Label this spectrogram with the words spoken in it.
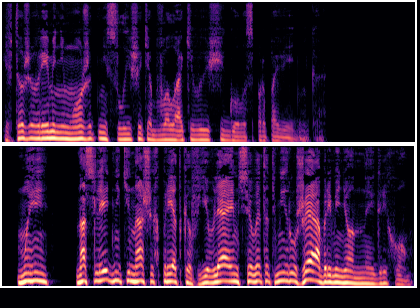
и в то же время не может не слышать обволакивающий голос проповедника. «Мы, наследники наших предков, являемся в этот мир уже обремененные грехом.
